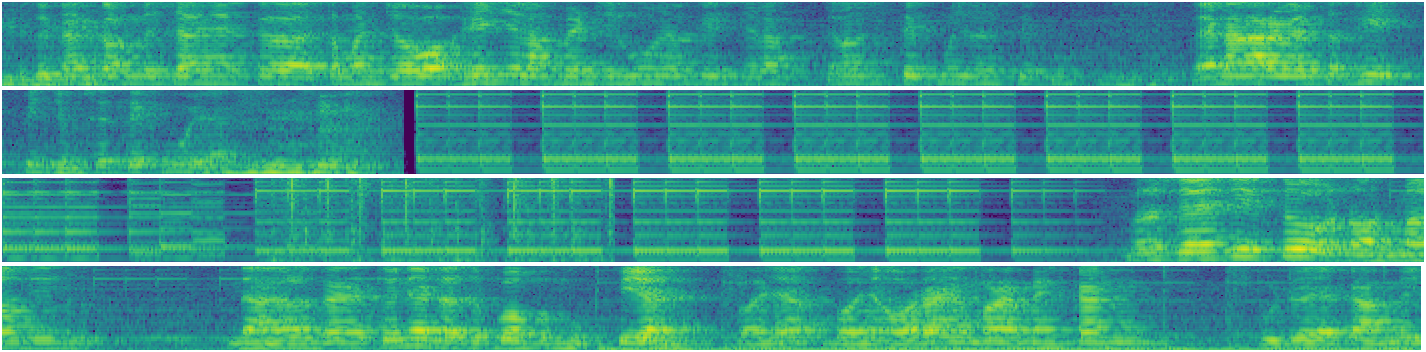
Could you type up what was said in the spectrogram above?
itu kan kalau misalnya ke teman cowok hei nyelang pensilmu ya oke nyelang nyelang stepmu nyelang stepmu lain nang arep wedok hei pinjem stepmu ya. Menurut saya sih itu normal sih. Nah oleh karena itu ini adalah sebuah pembuktian. Banyak banyak orang yang meremehkan budaya kami.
